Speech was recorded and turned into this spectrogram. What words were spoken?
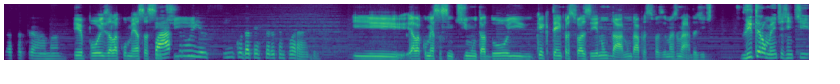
dessa trama. depois ela começa a sentir Quatro e os cinco da terceira temporada. e ela começa a sentir muita dor e o que que tem pra se fazer? Não dá, não dá pra se fazer mais nada. A gente literalmente a gente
